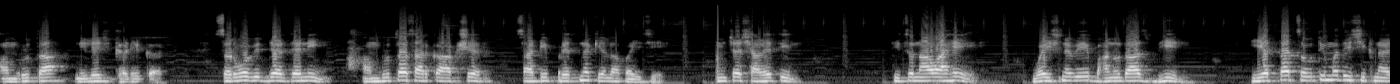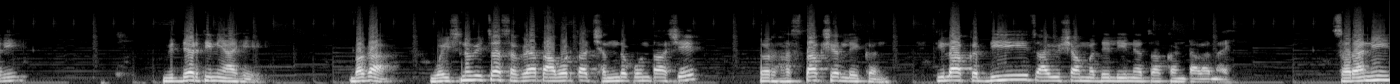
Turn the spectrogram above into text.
अमृता निलेश घडेकर. सर्व विद्यार्थ्यांनी अमृतासारखं अक्षर साठी प्रयत्न केला पाहिजे. आमच्या शाळेतील तिचं नाव आहे वैष्णवी भानुदास भील. इयत्ता चौथीमध्ये शिकणारी विद्यार्थिनी आहे. बघा वैष्णवीचा सगळ्यात आवडता छंद कोणता असे? तर हस्ताक्षर लेखन. तिला कधीच आयुष्यामध्ये लिहिण्याचा कंटाळा नाही. सरांनी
